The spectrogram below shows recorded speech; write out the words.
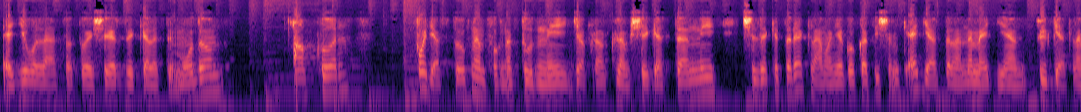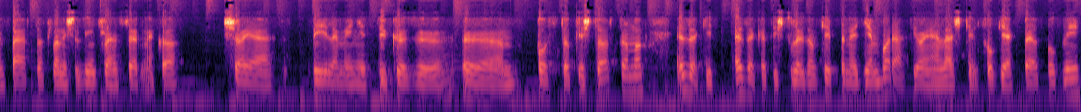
egy jól látható és érzékelhető módon, akkor fogyasztók nem fognak tudni gyakran különbséget tenni, és ezeket a reklámanyagokat is, amik egyáltalán nem egy ilyen független, pártatlan, és az influencernek a saját véleményét tükröző ö, posztok és tartalmak, ezek itt, ezeket is tulajdonképpen egy ilyen baráti ajánlásként fogják felfogni,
